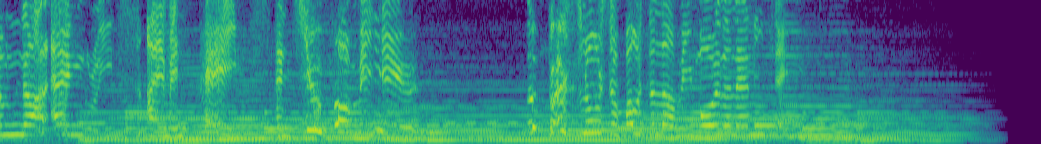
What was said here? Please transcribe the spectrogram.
am not angry. I am in pain, and you put me here. The person who's supposed to love me more than anything.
